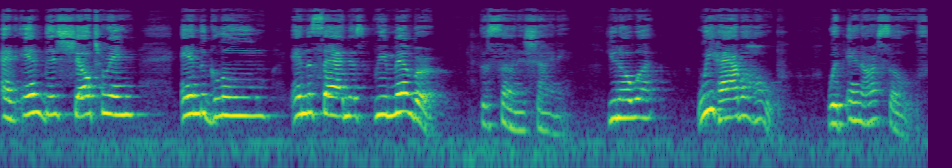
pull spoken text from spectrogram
And in this sheltering, in the gloom, in the sadness, remember the sun is shining. You know what? We have a hope within our souls,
